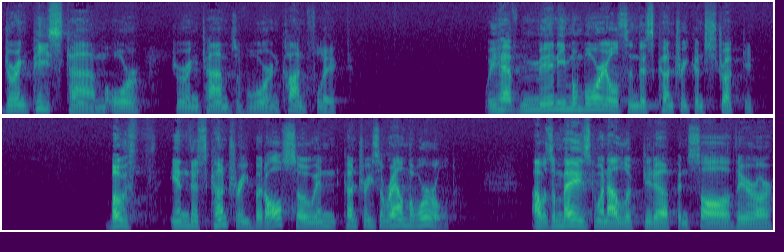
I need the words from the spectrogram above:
during peacetime or during times of war and conflict. We have many memorials in this country constructed, both in this country, but also in countries around the world. I was amazed when I looked it up and saw there are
